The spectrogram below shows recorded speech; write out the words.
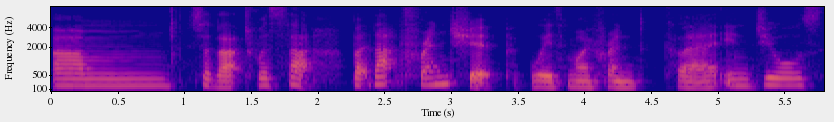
Um, so that was that. But that friendship with my friend Claire endures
